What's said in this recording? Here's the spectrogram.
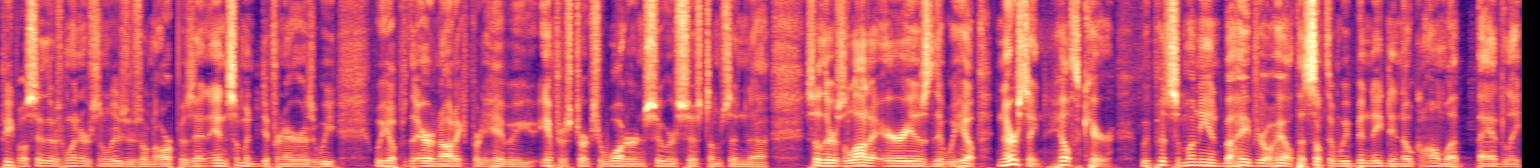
people say there's winners and losers on the ARPAs, and in so many different areas. We we helped the aeronautics pretty heavy, infrastructure, water and sewer systems, and uh, so there's a lot of areas that we help. Nursing, healthcare. We put some money in behavioral health. That's something we've been needing in Oklahoma badly,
